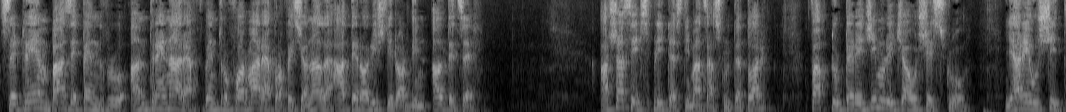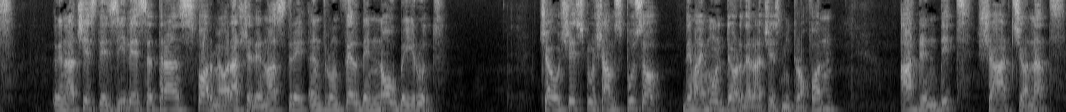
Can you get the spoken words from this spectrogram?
să creăm baze pentru antrenarea, pentru formarea profesională a teroriștilor din alte țări. Așa se explică, stimați ascultători, faptul că regimul lui Ceaușescu i-a reușit în aceste zile să transforme orașele noastre într-un fel de nou Beirut. Ceaușescu, și am spus-o de mai multe ori de la acest microfon, a gândit și a acționat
